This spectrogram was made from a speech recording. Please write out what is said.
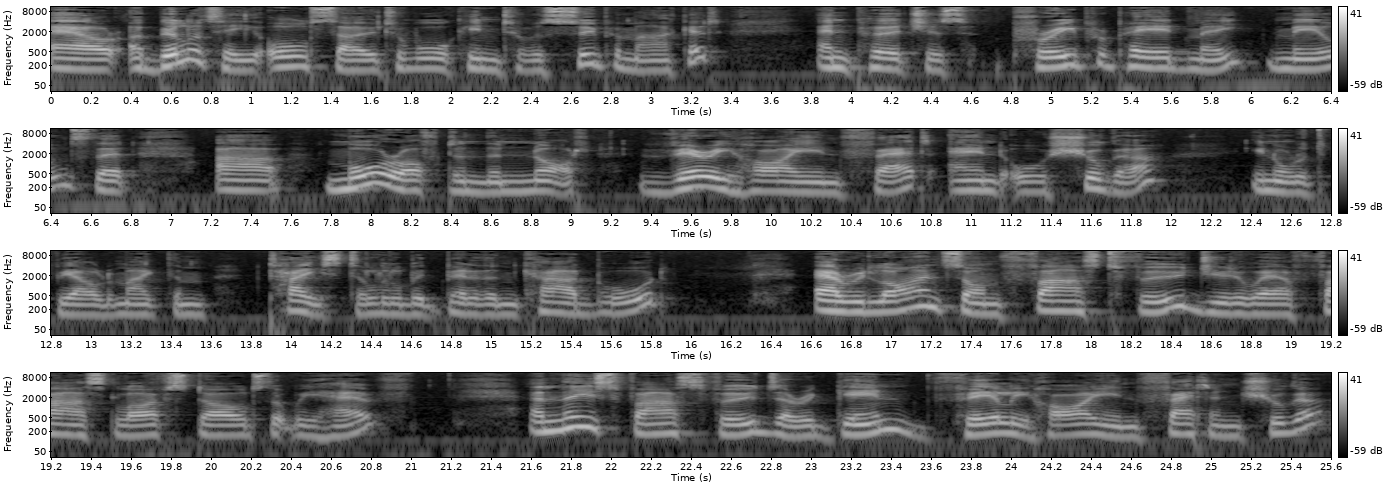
Our ability also to walk into a supermarket and purchase pre prepared meat meals that are more often than not very high in fat and or sugar in order to be able to make them taste a little bit better than cardboard. Our reliance on fast food due to our fast lifestyles that we have. And these fast foods are again fairly high in fat and sugar.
